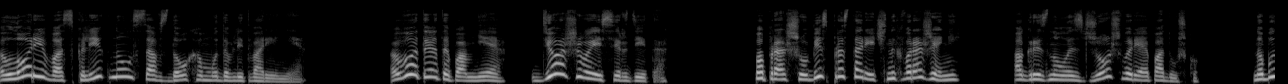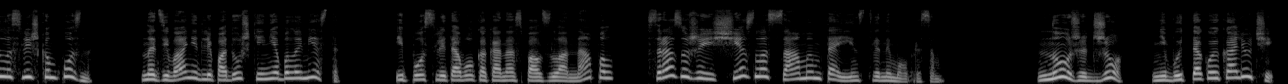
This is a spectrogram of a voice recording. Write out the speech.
Лори воскликнул со вздохом удовлетворения. «Вот это по мне! Дешево и сердито!» «Попрошу без просторечных выражений», — огрызнулась Джо, швыряя подушку. Но было слишком поздно. На диване для подушки не было места, и после того, как она сползла на пол, сразу же исчезла самым таинственным образом. «Ну же, Джо, не будь такой колючий.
